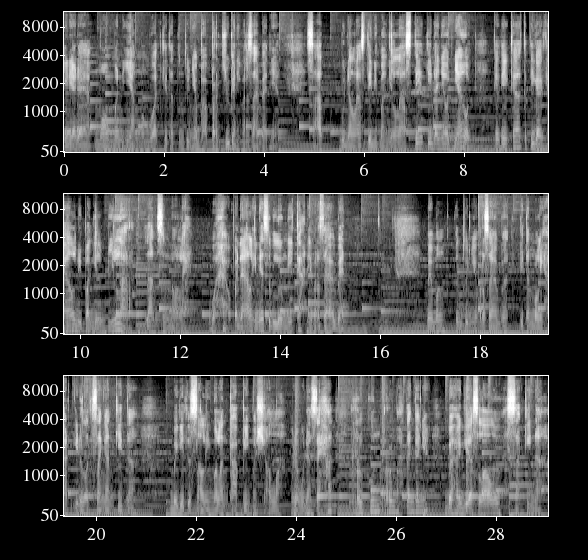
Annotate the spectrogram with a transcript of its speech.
Ini ada momen yang membuat kita tentunya baper juga nih persahabat ya. Saat Bunda Lesti dipanggil Lesti tidak nyaut-nyaut. Ketika ketiga kali dipanggil Bilar langsung noleh. Wow padahal ini sebelum nikah nih persahabat Memang tentunya persahabat kita melihat idola kesayangan kita begitu saling melengkapi Masya Allah. Mudah-mudahan sehat rukun rumah tangganya bahagia selalu sakinah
